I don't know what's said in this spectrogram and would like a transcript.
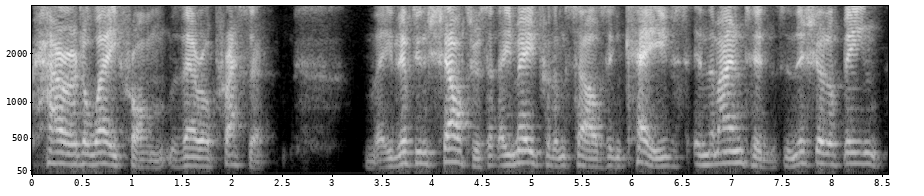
carried away from their oppressor. They lived in shelters that they made for themselves in caves in the mountains. And this should have been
